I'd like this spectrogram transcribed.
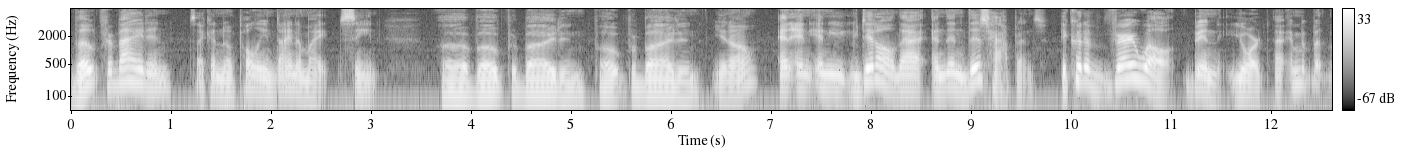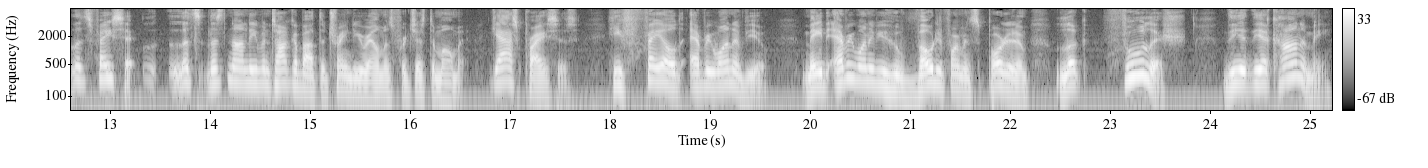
Vote for Biden. It's like a Napoleon Dynamite scene. Uh, vote for Biden. Vote for Biden. You know? And, and, and you, you did all that, and then this happens. It could have very well been your. Uh, but let's face it. Let's let's not even talk about the train derailments for just a moment gas prices. He failed every one of you, made every one of you who voted for him and supported him look foolish. The, the economy,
